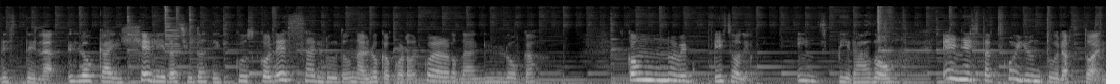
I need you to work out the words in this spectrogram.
desde la loca y gélida ciudad de Cusco. Les saludo una loca cuerda cuerda loca con un nuevo episodio inspirado en esta coyuntura actual,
